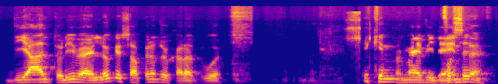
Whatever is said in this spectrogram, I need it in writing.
di alto livello che sappiano giocare a due. E che per me è evidente.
